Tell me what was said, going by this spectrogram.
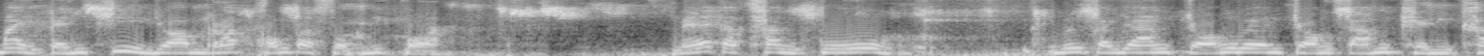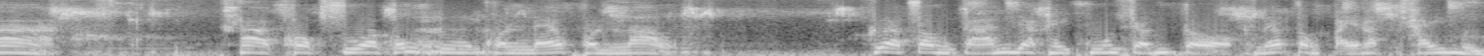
ไม่เป็นที่ยอมรับของประสบนิกรแม้กระทั่งกูมึงก็ยังจองเวรจองกรรมเข็นฆ่าฆ่าครอบครัวของกูคนแล้วคนเล่า เพื่อต้องการอยากให้กูจนตอกแล้วต้องไปรับใช้มึง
